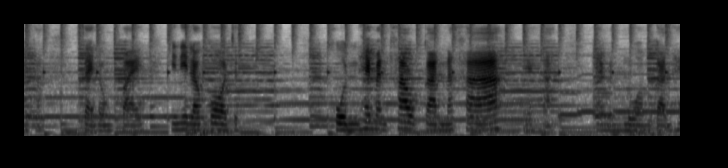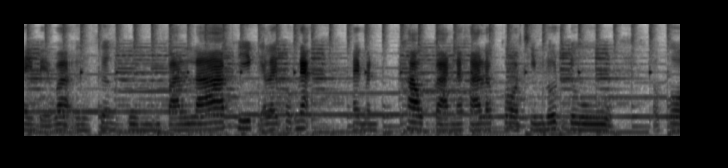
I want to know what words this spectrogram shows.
นะคะ ใส่ลงไป ทีนี้เราก็จะคนให้มันเข้ากันนะคะเนี่ยค่ะให้มันรวมกันให้แบบว่าเออเครื่องปรุงปลาล้าพริกอะไรพวกเนี้ย ให้มันเข้ากันนะคะ แล้วก็ชิมรสดู แล้วก็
